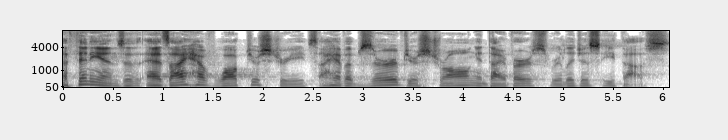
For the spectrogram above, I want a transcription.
Athenians, as I have walked your streets, I have observed your strong and diverse religious ethos.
